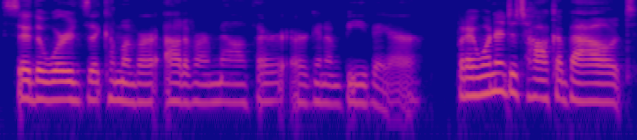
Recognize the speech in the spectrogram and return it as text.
So the words that come of our, out of our mouth are, are going to be there. But i wanted to talk about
